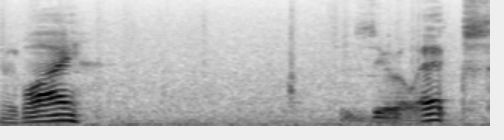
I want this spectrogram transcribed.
There's Y, 0x,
